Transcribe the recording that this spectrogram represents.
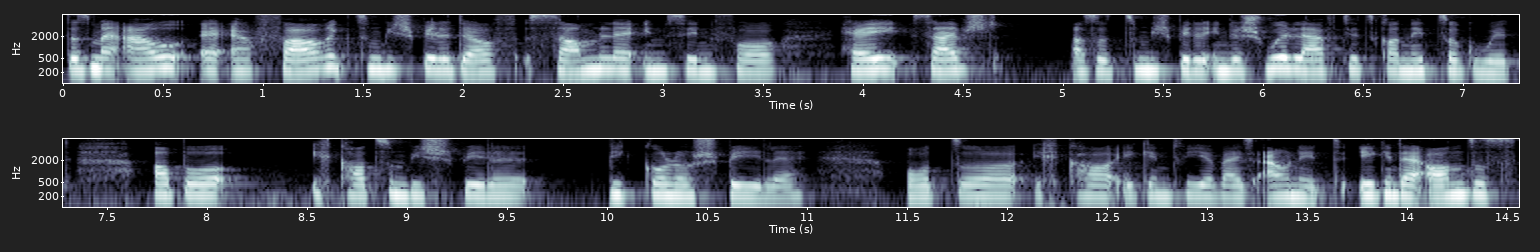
Dass man auch eine Erfahrung zum Beispiel darf sammeln im Sinne von, hey, selbst, also zum Beispiel in der Schule läuft jetzt gerade nicht so gut, aber ich kann zum Beispiel Piccolo spielen oder ich kann irgendwie, weiß auch nicht, irgendein anderes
